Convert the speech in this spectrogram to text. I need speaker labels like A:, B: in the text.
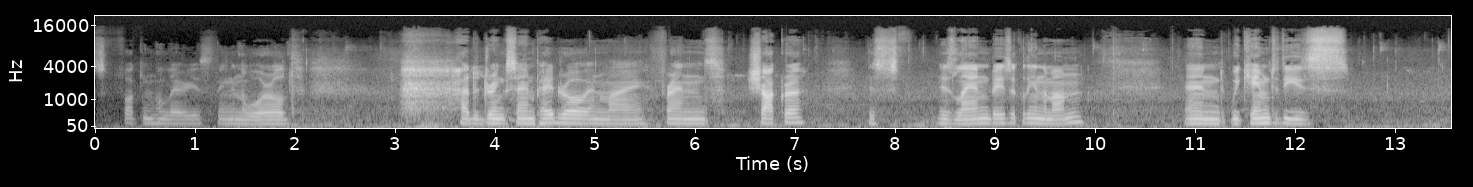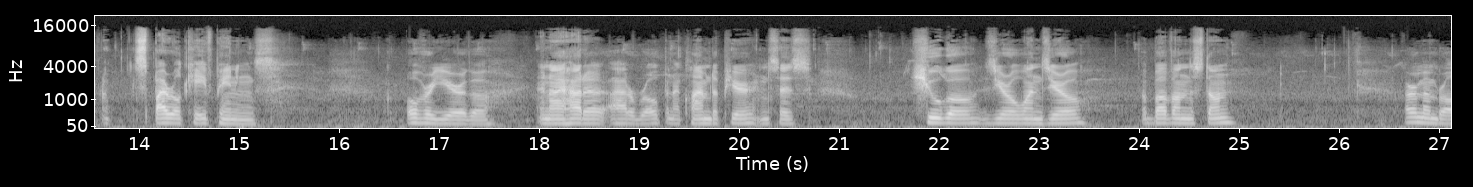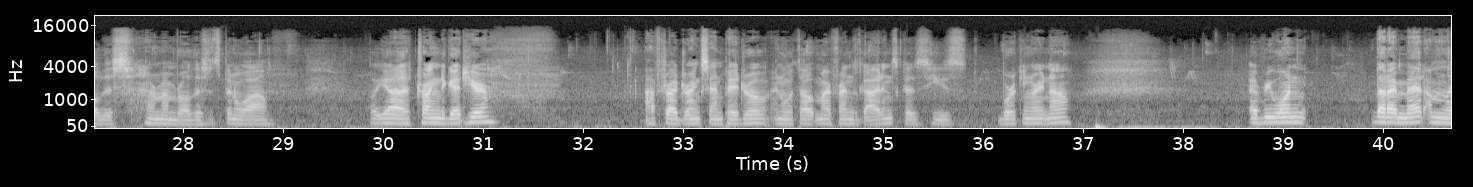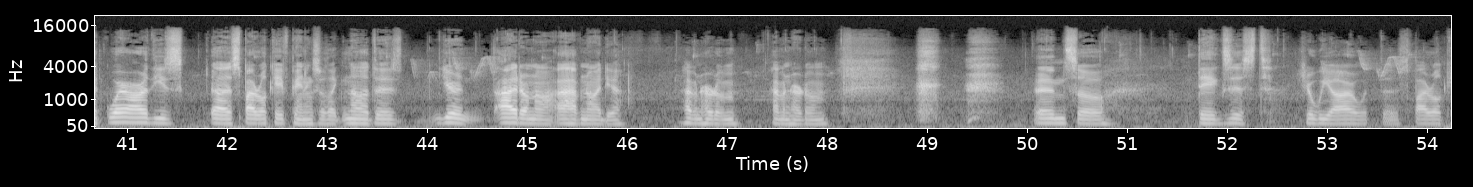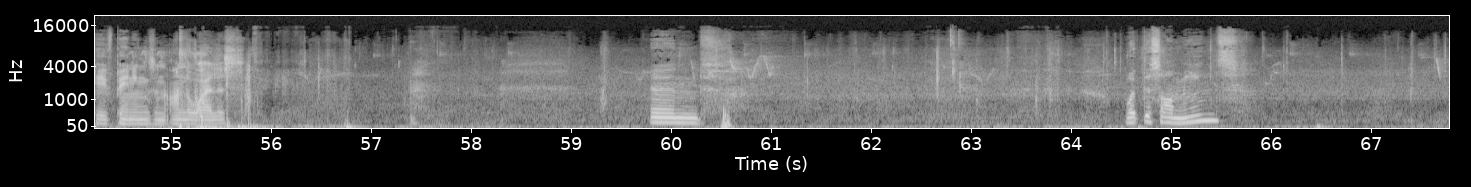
A: most fucking hilarious thing in the world. Had to drink San Pedro in my friend's chacra, his his land basically in the mountain. And we came to these spiral cave paintings over a year ago. And I had a I had a rope and I climbed up here and it says Hugo 010 above on the stone. I remember all this. I remember all this. It's been a while. But yeah, trying to get here after I drank San Pedro and without my friend's guidance because he's working right now. Everyone that I met, I'm like, where are these uh, spiral cave paintings? They're like, no, there's, you're, I don't know. I have no idea. Haven't heard of them. Haven't heard of them. and so they exist. Here we are with the spiral cave paintings and on the wireless. And what this all means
